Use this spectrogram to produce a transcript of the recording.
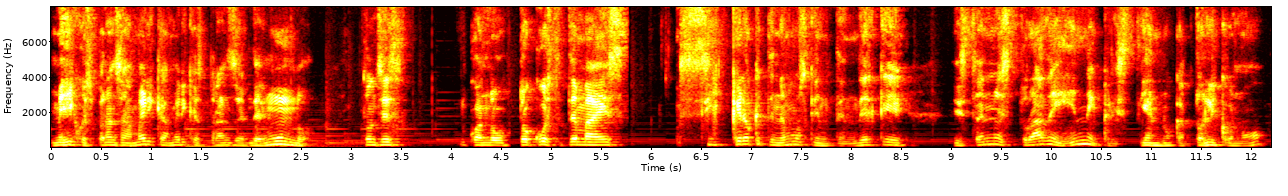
México esperanza de América, América esperanza del mundo. Entonces, cuando toco este tema es, sí creo que tenemos que entender que está en nuestro ADN cristiano, católico, ¿no?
